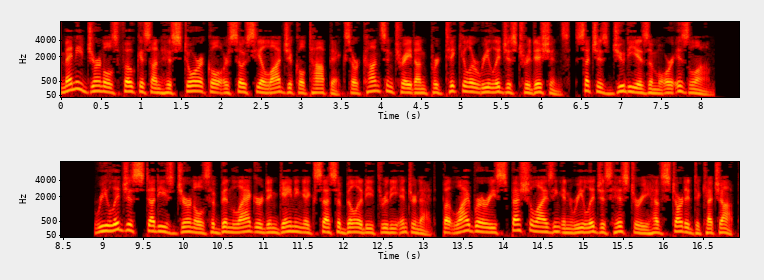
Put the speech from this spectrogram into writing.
Many journals focus on historical or sociological topics or concentrate on particular religious traditions, such as Judaism or Islam. Religious studies journals have been laggard in gaining accessibility through the Internet, but libraries specializing in religious history have started to catch up.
